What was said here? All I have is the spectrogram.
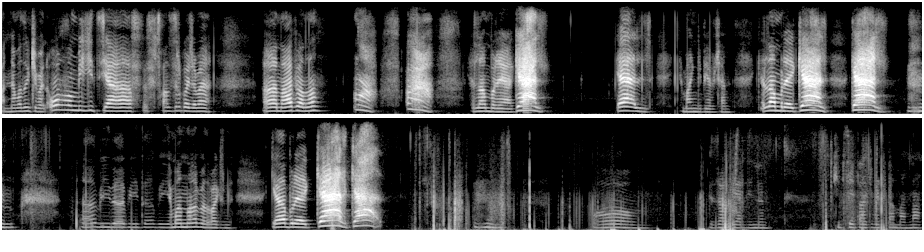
Anlamadım ki ben. Oğlum bir git ya. Üf, sansür ha. Aa ne yapıyorsun lan? Ah, ah. Gel lan buraya gel. Gel. Yaman gibi yapacağım. Gel lan buraya gel. Gel. abi abi abi. Yaman ne yapıyor bak şimdi. Gel buraya gel gel. Oo. Güzel bir yer dinledim. Kimseyi takip etmem ben lan.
